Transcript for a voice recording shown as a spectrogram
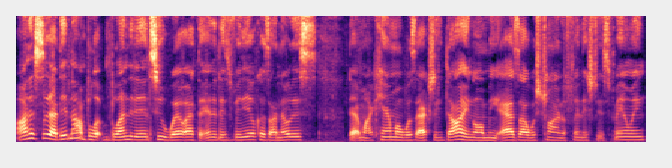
Honestly, I did not bl blend it in too well at the end of this video because I noticed that my camera was actually dying on me as I was trying to finish this filming.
